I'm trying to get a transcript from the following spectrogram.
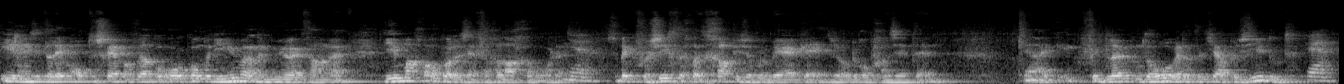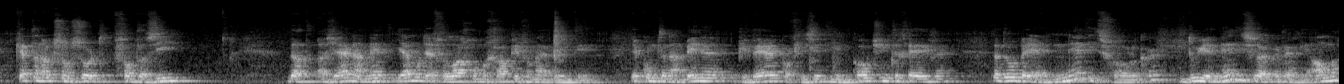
Iedereen zit alleen maar op te scheppen of welke oorkonde die nu maar aan de muur heeft hangen. Hier mag ook wel eens even gelachen worden. Dus dan ben ik voorzichtig wat grapjes over werken en zo erop gaan zetten. En ja, ik, ik vind het leuk om te horen dat het jou plezier doet. Ik heb dan ook zo'n soort fantasie dat als jij nou net, jij moet even lachen om een grapje van mij op LinkedIn. Je komt er naar binnen op je werk of je zit hier een coaching te geven. Daardoor ben je net iets vrolijker, doe je net iets leuker tegen die ander.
